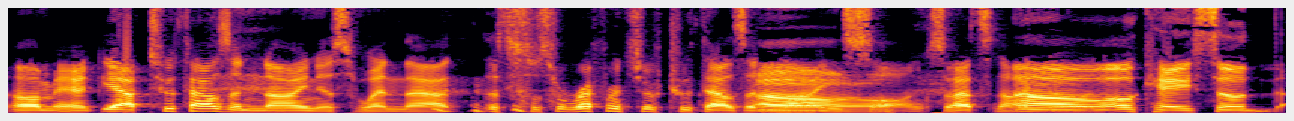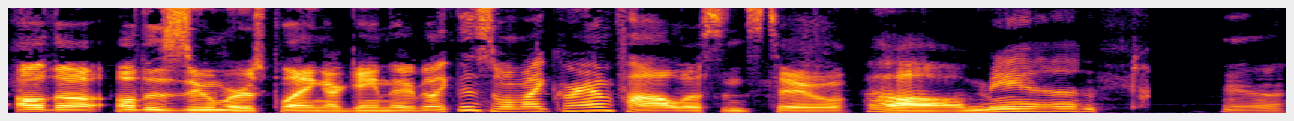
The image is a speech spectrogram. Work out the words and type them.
Oh man, yeah, 2009 is when that. This was a reference to a 2009 Oh. song, so that's not Oh, okay. So all the all the Zoomers playing our game, they'd be like, "This is what my grandpa listens to." Oh man, Yeah.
